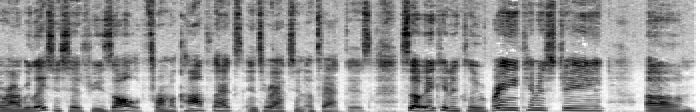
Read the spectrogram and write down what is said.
around relationships result from a complex interaction of factors. So, it can include brain chemistry, um,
